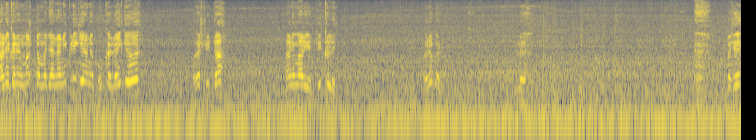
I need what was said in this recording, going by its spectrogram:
ખાલી કરીને મસ્ત મજાના નીકળી ગયા અને ભૂખે લઈ ગયો. હવે સીધા પાણી મારી ચીખલી. બરાબર? એટલે પછી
